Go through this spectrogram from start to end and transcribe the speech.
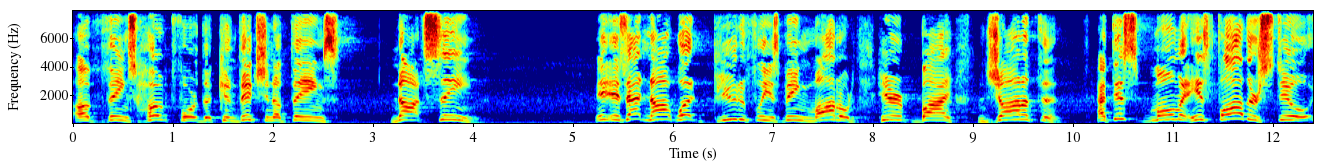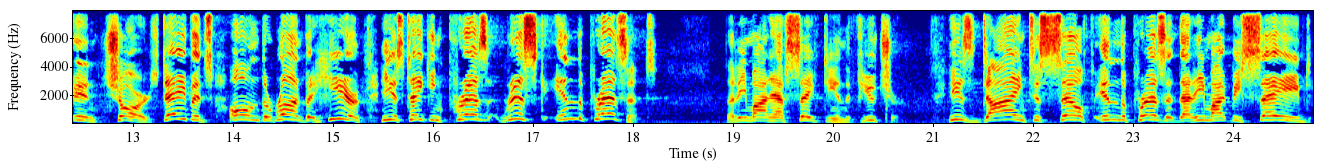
of things hoped for, the conviction of things not seen. Is that not what beautifully is being modeled here by Jonathan? At this moment, his father's still in charge. David's on the run, but here he is taking risk in the present that he might have safety in the future. He is dying to self in the present that he might be saved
